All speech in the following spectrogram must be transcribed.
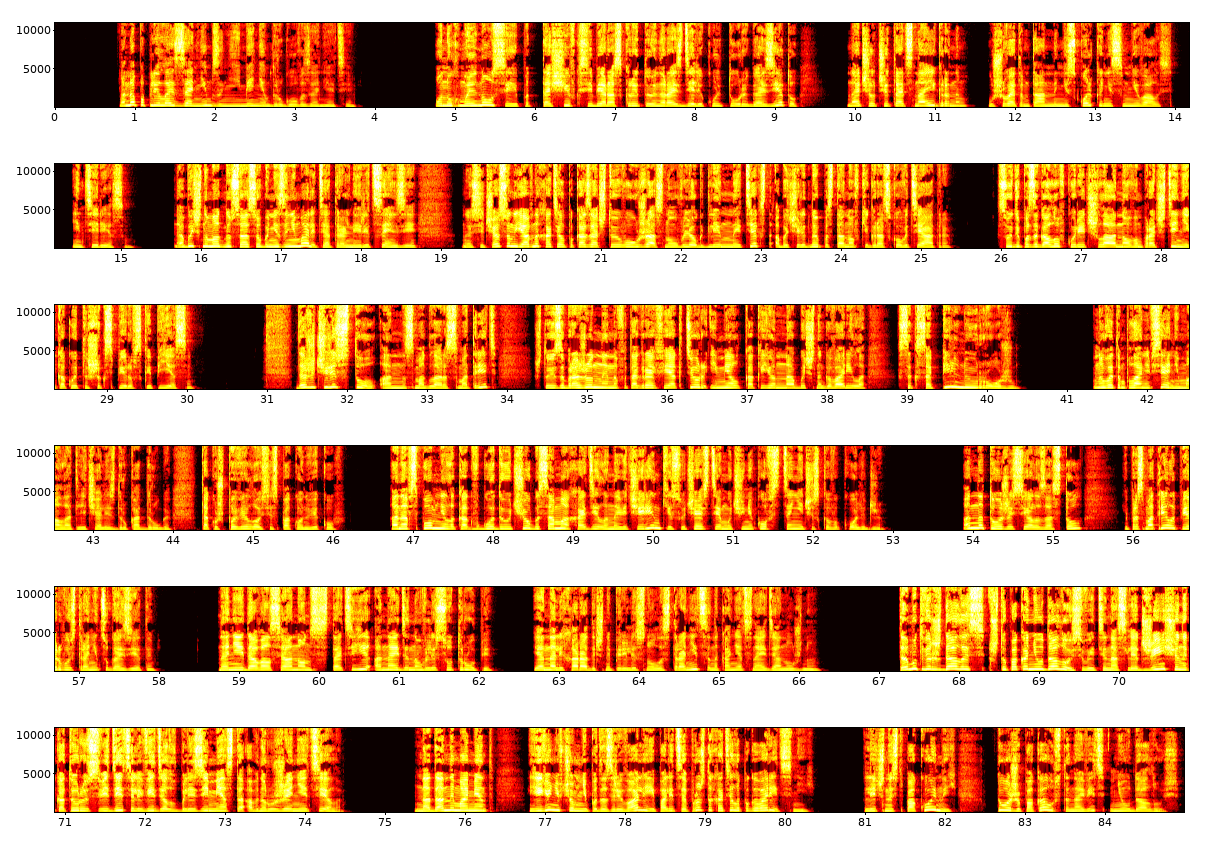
Она поплелась за ним за неимением другого занятия. Он ухмыльнулся и, подтащив к себе раскрытую на разделе культуры газету, начал читать с наигранным, уж в этом-то Анна нисколько не сомневалась, интересом. Обычно Магнуса особо не занимали театральные рецензии — но сейчас он явно хотел показать, что его ужасно увлек длинный текст об очередной постановке городского театра. Судя по заголовку, речь шла о новом прочтении какой-то шекспировской пьесы. Даже через стол Анна смогла рассмотреть, что изображенный на фотографии актер имел, как Йонна обычно говорила, сексапильную рожу. Но в этом плане все они мало отличались друг от друга. Так уж повелось испокон веков. Она вспомнила, как в годы учебы сама ходила на вечеринки с участием учеников сценического колледжа. Анна тоже села за стол и просмотрела первую страницу газеты. На ней давался анонс статьи о найденном в лесу трупе, и она лихорадочно перелистнула страницы, наконец найдя нужную. Там утверждалось, что пока не удалось выйти на след женщины, которую свидетель видел вблизи места обнаружения тела. На данный момент ее ни в чем не подозревали, и полиция просто хотела поговорить с ней. Личность покойной тоже пока установить не удалось.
